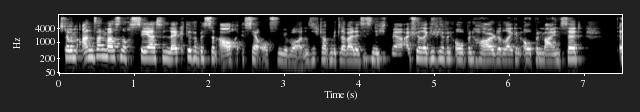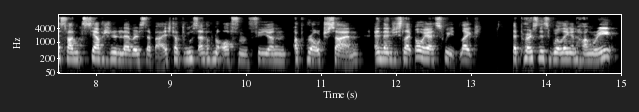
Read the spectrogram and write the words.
Ich glaube, am Anfang war es noch sehr selective, aber es ist dann auch sehr offen geworden. Also ich glaube, mittlerweile ist es nicht mehr. I feel like if you have an open heart or like an open mindset, es waren sehr verschiedene Levels dabei. Ich glaube, du musst einfach nur offen für ihren Approach sein. And then she's like, oh yeah, sweet. Like, that person is willing and hungry.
